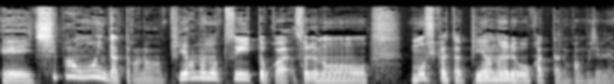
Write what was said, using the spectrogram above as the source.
えー、一番多いんだったかな。ピアノの次とか、それあの、もしかしたらピアノより多かったのかもしれない。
